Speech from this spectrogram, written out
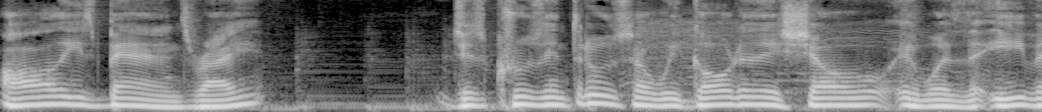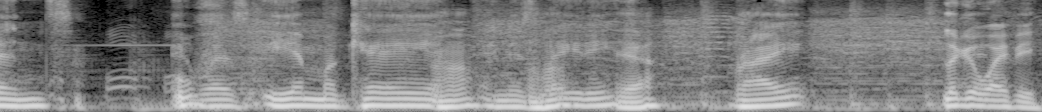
all these bands, right? Just cruising through. So we go to this show. It was the Evens. It was Ian MacKaye and, and his lady. Uh-huh, Yeah. Right. Look at wifey.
